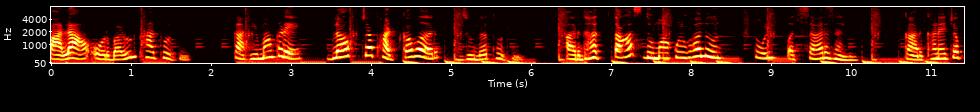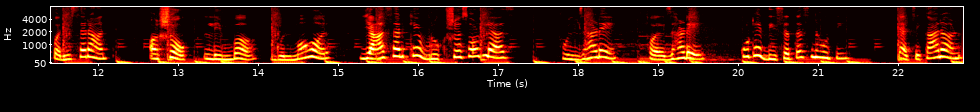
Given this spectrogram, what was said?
पाला ओरबाळून खात होती. काही माकडे ब्लॉकच्या फाटकावर झुलत होती. अर्धा तास धुमाकूळ घालून टोळी पसार झाली. कारखान्याच्या परिसरात अशोक लिंब गुलमोहर यासारखे वृक्ष सोडल्यास फुलझाडे फळझाडे कुठे दिसतच नव्हती. त्याचे कारण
